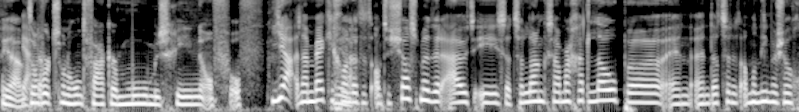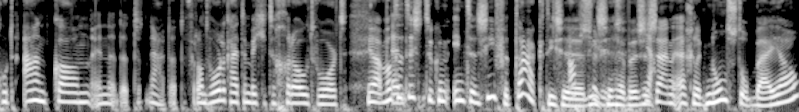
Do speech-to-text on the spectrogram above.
ja, dan wordt zo'n hond vaker moe misschien. Of, of... ja, dan merk je gewoon Ja. dat het enthousiasme eruit is. Dat ze langzamer gaat lopen. En, en dat ze het allemaal niet meer zo goed aan kan. En dat, nou, dat de verantwoordelijkheid een beetje te groot wordt. Ja, want En- het is natuurlijk een intensieve taak die ze, die ze hebben. Ze ja. zijn eigenlijk non-stop bij jou.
